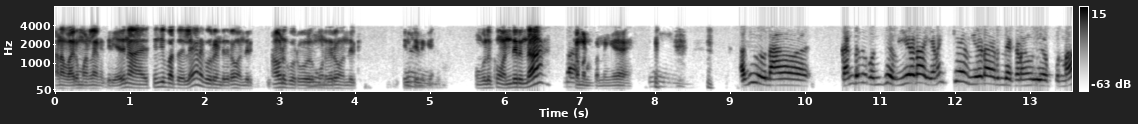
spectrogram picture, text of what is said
ஆனா வருமானலாம் எனக்கு தெரியாது. நான் செஞ்சு பார்த்தது இல்ல எனக்கு ஒரு ரெண்டு தடவை வந்திருக்கு. அவனுக்கு ஒரு மூணு தடவை வந்திருக்கு. சின்சினுக்கு உங்களுக்கும் வந்திருந்தா கமெண்ட் பண்ணுங்க. அது நான் கண்டது கொஞ்சம் வியடா எனக்கே வியடா இருந்த கனவு அப்படின்னா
